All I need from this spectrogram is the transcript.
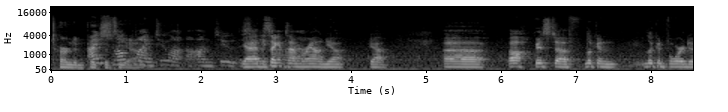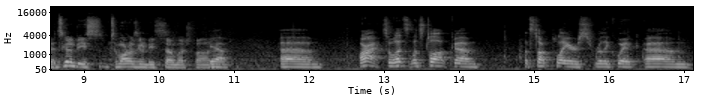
turned and I picked the smoked tee up. mine too on, on two. The Yeah, the second time around, yeah, yeah. Uh, oh, good stuff. Looking, looking forward to. It's gonna be tomorrow's gonna be so much fun. Yeah. Um, all right, so let's let's talk um, let's talk players really quick. Um,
